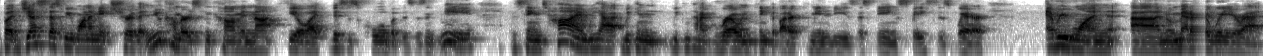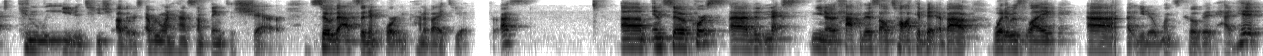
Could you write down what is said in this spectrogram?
but just as we want to make sure that newcomers can come and not feel like this is cool, but this isn't me, at the same time, we have we can we can kind of grow and think about our communities as being spaces where everyone, uh, no matter where you're at, can lead and teach others. Everyone has something to share. So that's an important kind of idea for us. Um, and so, of course, uh, the next, you know, half of this, I'll talk a bit about what it was like, uh, you know, once COVID had hit.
